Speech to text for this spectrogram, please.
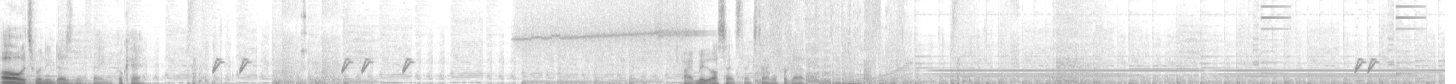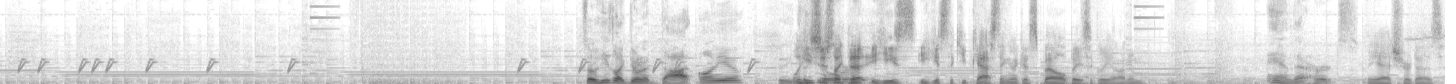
Oh, it's when he does the thing. Okay. Alright, maybe I'll sense next time. I forgot. So he's like doing a dot on you? he Well, he's just like over? the he's he gets to keep casting like a spell basically on him. Man, that hurts. Yeah, it sure does.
